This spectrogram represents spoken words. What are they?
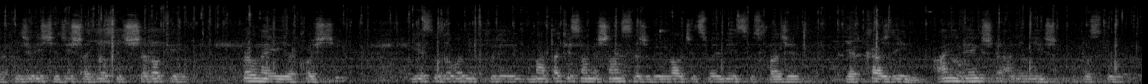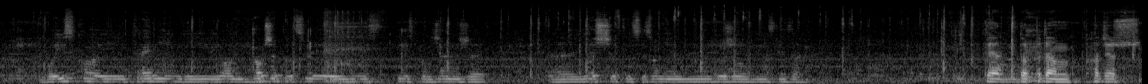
jak widzieliście dzisiaj, dosyć szerokiej, pełnej jakości. Jest to zawodnik, który ma takie same szanse, żeby wywalczyć swoje miejsce w składzie jak każdy inny. Ani większy, ani mniejszy. Po prostu boisko i trening i on dobrze pracuje i jest, jest powiedziane, że e, jeszcze w tym sezonie dużo nas nie zagra. Ja dopytam, chociaż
